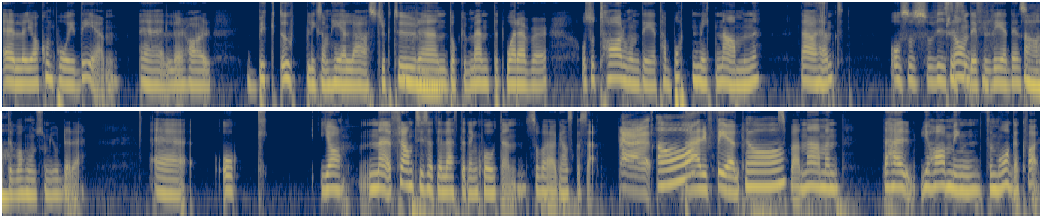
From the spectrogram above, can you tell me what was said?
eller jag kom på idén eller har byggt upp liksom hela strukturen, Mm. dokumentet, whatever. Och så tar hon det, tar bort mitt namn. Det har hänt. Och så, så visar hon det för vdn som Ja. att det var hon som gjorde det. Eh, och ja, när, fram tills att jag läste den quoten så var jag ganska så här, "Äh, det Ja. här är fel. ja, Så bara, nej men det här, jag har min förmåga kvar.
